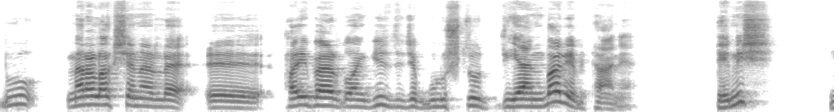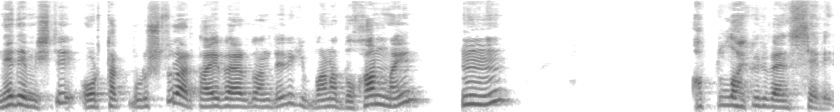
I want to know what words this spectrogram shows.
Bu Meral Akşener'le e, Tayyip Erdoğan gizlice buluştu diyen var ya bir tane. Demiş. Ne demişti? Ortak buluştular. Tayyip Erdoğan dedi ki bana dokanmayın. Hı. Abdullah Gül'ü ben size.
